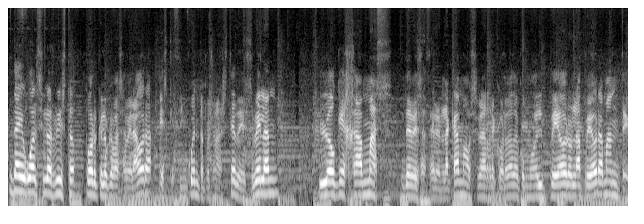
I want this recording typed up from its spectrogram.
Da igual si lo has visto, porque lo que vas a ver ahora es que 50 personas te desvelan lo que jamás debes hacer en la cama o serás recordado como el peor o la peor amante.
